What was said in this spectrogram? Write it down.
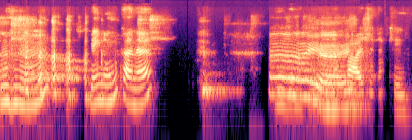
Uhum. Quem nunca, né? Ai, ai. página aqui.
